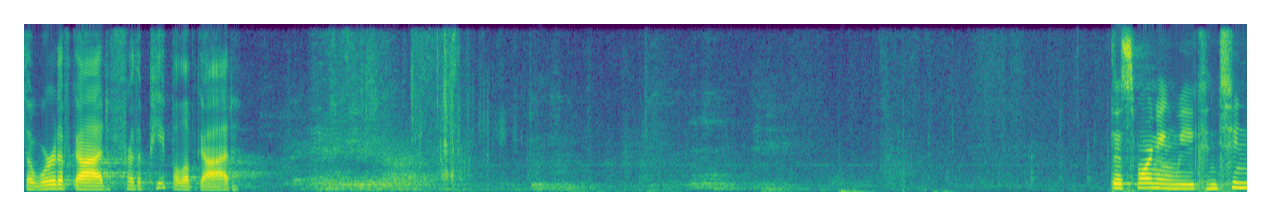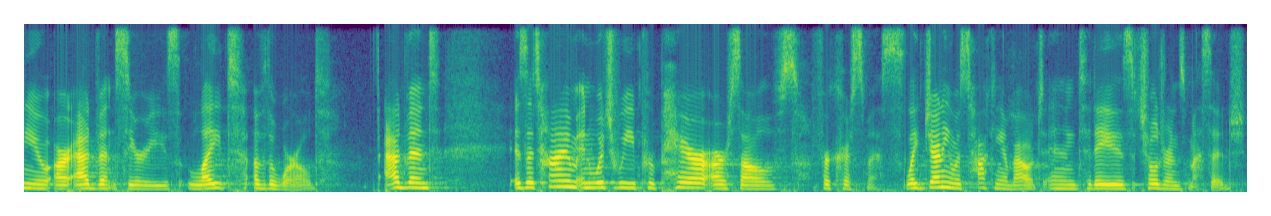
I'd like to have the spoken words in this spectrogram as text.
The word of God for the people of God. This morning, we continue our Advent series, Light of the World. Advent is a time in which we prepare ourselves for Christmas, like Jenny was talking about in today's children's message.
